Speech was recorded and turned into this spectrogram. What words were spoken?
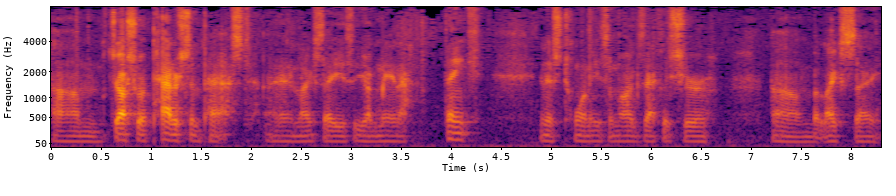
um, Joshua Patterson passed. And like I say, he's a young man, I think, in his 20s. I'm not exactly sure. Um, but like I say,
